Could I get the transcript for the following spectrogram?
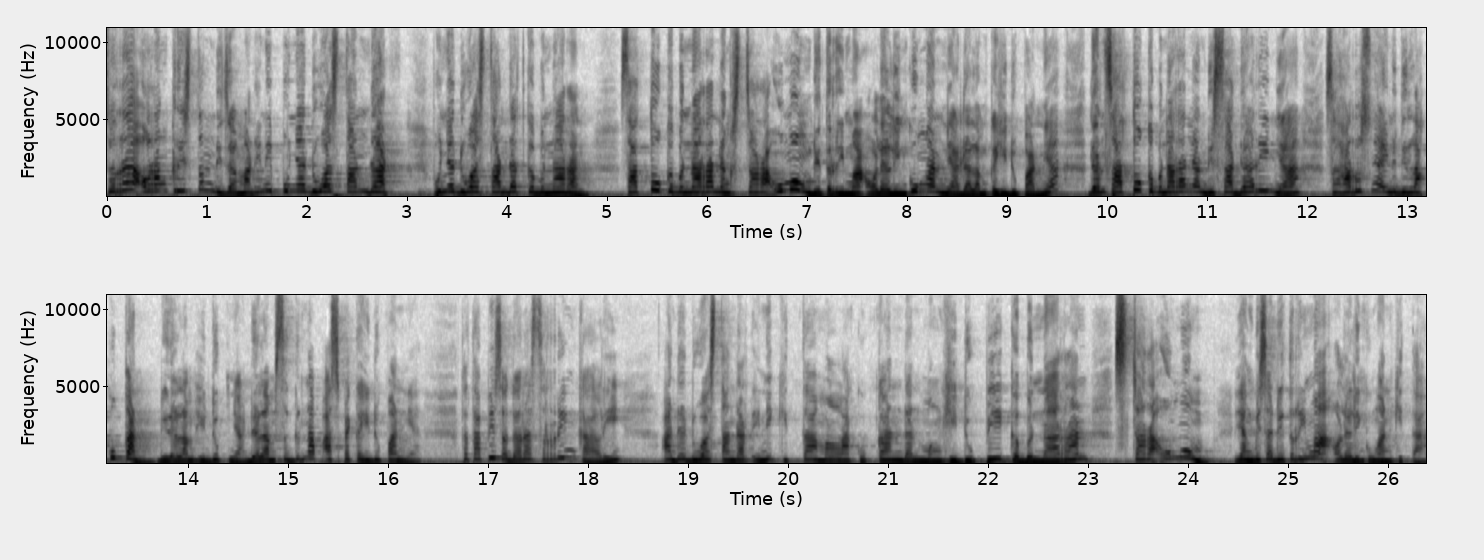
Saudara orang Kristen di zaman ini punya dua standar, punya dua standar kebenaran. Satu kebenaran yang secara umum diterima oleh lingkungannya dalam kehidupannya dan satu kebenaran yang disadarinya seharusnya ini dilakukan di dalam hidupnya, dalam segenap aspek kehidupannya. Tetapi saudara sering kali ada dua standar ini kita melakukan dan menghidupi kebenaran secara umum yang bisa diterima oleh lingkungan kita.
